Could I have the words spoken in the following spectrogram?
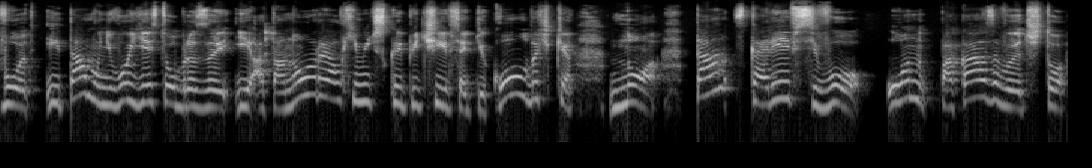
Вот. И там у него есть образы и атоноры алхимической печи, и всякие колбочки. Но там, скорее всего, он показывает, что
